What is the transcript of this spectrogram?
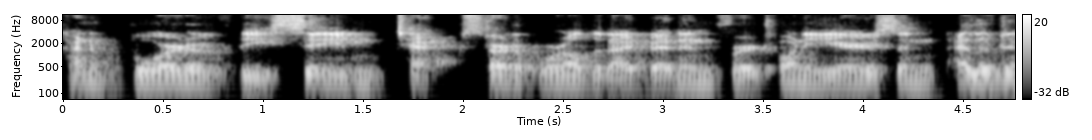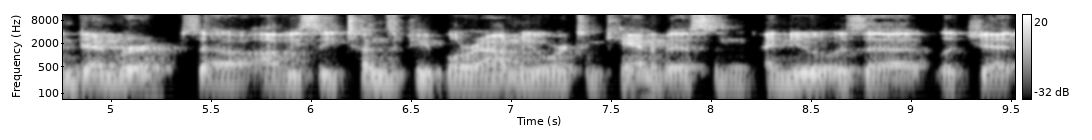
kind of bored of the same tech startup world that I'd been in for 20 years. And I lived in Denver. So obviously, tons of people around me worked in cannabis, and I knew it was a legit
